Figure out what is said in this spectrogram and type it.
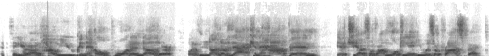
and figure out how you can help one another. But none of that can happen Jeff, if I'm looking at you as a prospect.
